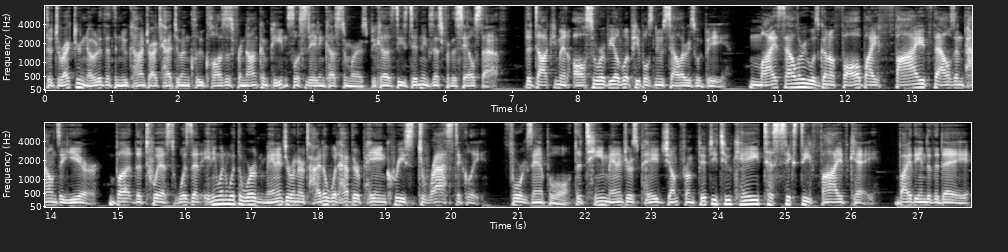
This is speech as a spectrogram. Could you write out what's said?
The director noted that the new contract had to include clauses for non compete and soliciting customers because these didn't exist for the sales staff. The document also revealed what people's new salaries would be. My salary was gonna fall by 5,000 pounds a year, but the twist was that anyone with the word manager in their title would have their pay increase drastically. For example, the team manager's pay jumped from 52k to 65k. By the end of the day,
